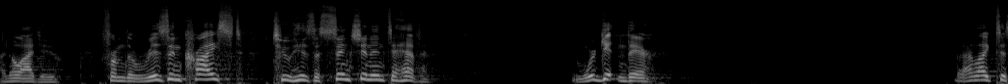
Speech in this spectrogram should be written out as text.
I know I do, from the risen Christ to his ascension into heaven. And we're getting there. But I like to,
